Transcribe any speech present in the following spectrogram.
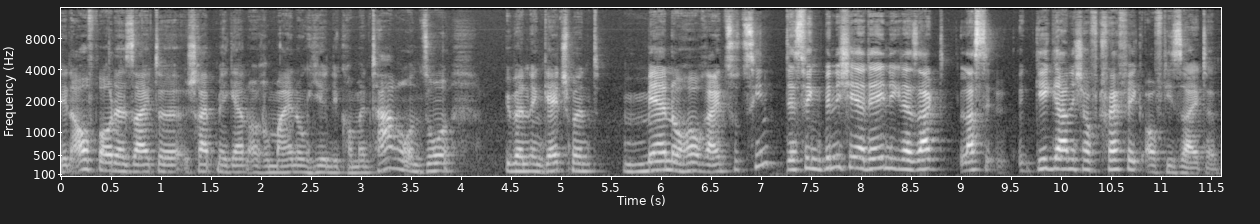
den Aufbau der Seite? Schreibt mir gerne eure Meinung hier in die Kommentare und so über ein Engagement mehr Know-how reinzuziehen. Deswegen bin ich eher derjenige, der sagt, lass, geh gar nicht auf Traffic auf die Seite.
